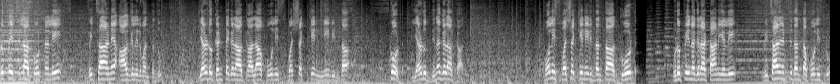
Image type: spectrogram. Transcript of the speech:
ಉಡುಪಿ ಜಿಲ್ಲಾ ಕೋರ್ಟ್ನಲ್ಲಿ ವಿಚಾರಣೆ ಆಗಲಿರುವಂಥದ್ದು. ಎರಡು ಗಂಟೆಗಳ ಕಾಲ ಪೊಲೀಸ್ ವಶಕ್ಕೆ ನೀಡಿದ್ದ ಕೋರ್ಟ್ ಎರಡು ದಿನಗಳ ಕಾಲ. ಪೊಲೀಸ್ ವಶಕ್ಕೆ ನೀಡಿದ್ದಂಥ ಕೋರ್ಟ್ ಉಡುಪಿ ನಗರ ಠಾಣೆಯಲ್ಲಿ ವಿಚಾರಣೆ ನಡೆಸಿದಂಥ ಪೊಲೀಸರು.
